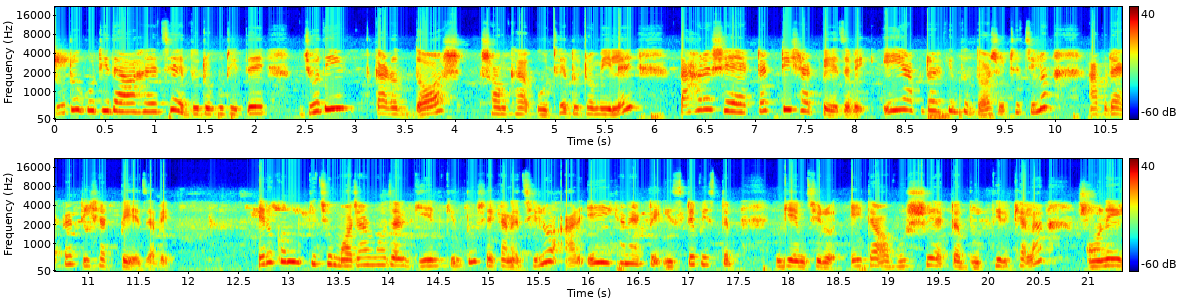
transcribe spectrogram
দুটো গুটি দেওয়া হয়েছে। দুটো গুটিতে যদি কারও দশ সংখ্যা উঠে দুটো মিলে, তাহলে সে একটা টি শার্ট পেয়ে যাবে। এই আপুটার কিন্তু দশ উঠেছিল আপুটা একটা টি শার্ট পেয়ে যাবে। এরকম কিছু মজার মজার গেম কিন্তু সেখানে ছিল। আর এইখানে একটা স্টেপ স্টেপ গেম ছিল। এটা অবশ্যই একটা বুদ্ধির খেলা। অনেক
